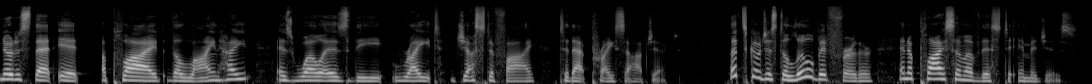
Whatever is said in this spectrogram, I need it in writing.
Notice that it applied the line height as well as the right justify to that price object. Let's go just a little bit further and apply some of this to images.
